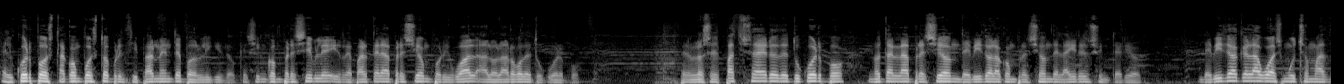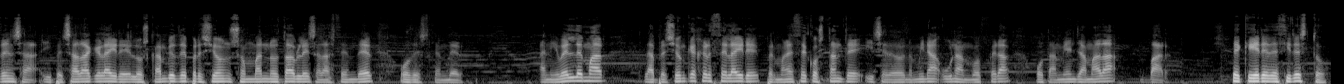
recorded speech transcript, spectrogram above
El cuerpo está compuesto principalmente por líquido, que es incompresible y reparte la presión por igual a lo largo de tu cuerpo. Pero en los espacios aéreos de tu cuerpo notan la presión debido a la compresión del aire en su interior. Debido a que el agua es mucho más densa y pesada que el aire, los cambios de presión son más notables al ascender o descender. A nivel de mar, la presión que ejerce el aire permanece constante y se denomina una atmósfera o también llamada bar. ¿Qué quiere decir esto?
